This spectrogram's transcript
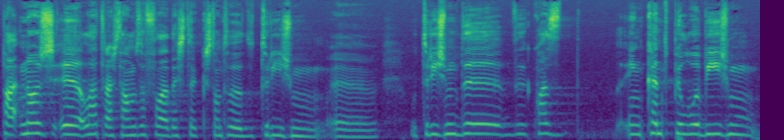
Pá, nós eh, lá atrás estávamos a falar desta questão toda do turismo, eh, o turismo de, de quase encanto pelo abismo.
